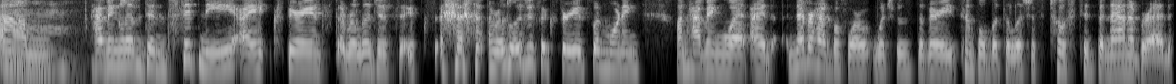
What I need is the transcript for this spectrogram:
Um, mm. Having lived in Sydney, I experienced a religious ex- a religious experience one morning on having what I'd never had before, which was the very simple but delicious toasted banana bread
